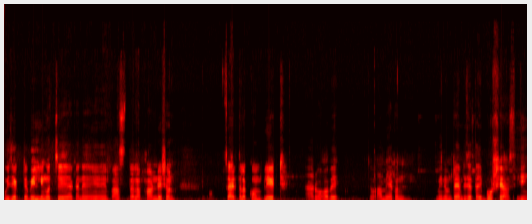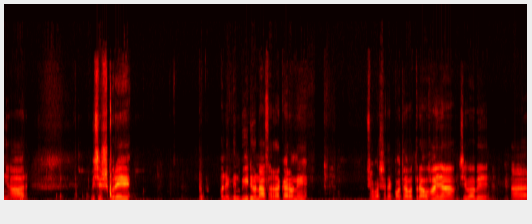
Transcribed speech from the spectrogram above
ওই যে একটা বিল্ডিং হচ্ছে, এখানে পাঁচতলা ফাউন্ডেশন চারতলা কমপ্লিট আরও হবে। তো আমি এখন মিনিমাম টাইম দিতে তাই বসে আছি। আর বিশেষ করে অনেকদিন ভিডিও না ছাড়ার কারণে সবার সাথে কথাবার্তাও হয় না সেভাবে, আর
